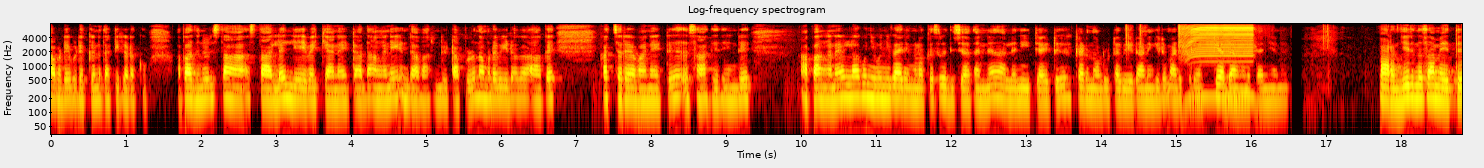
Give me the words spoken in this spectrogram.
അവിടെ ഇവിടെയൊക്കെ തട്ടി തട്ടിക്കിടക്കും. അപ്പോൾ അതിനൊരു സ്ഥാ സ്ഥലമില്ലേ വെക്കാനായിട്ട്. അത് അങ്ങനെ ഉണ്ടാവാറുണ്ട് കേട്ടോ അപ്പോഴും നമ്മുടെ വീടൊക്കെ ആകെ കച്ചറയാവാനായിട്ട് സാധ്യതയുണ്ട്. അപ്പം അങ്ങനെയുള്ള കുഞ്ഞു കുഞ്ഞു കാര്യങ്ങളൊക്കെ ശ്രദ്ധിച്ചാൽ തന്നെ നല്ല നീറ്റായിട്ട് കിടന്നോളൂ കേട്ടോ വീടാണെങ്കിലും അടുക്കളയൊക്കെ അത് അങ്ങനെ തന്നെയാണ്. പറഞ്ഞിരുന്ന സമയത്ത്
